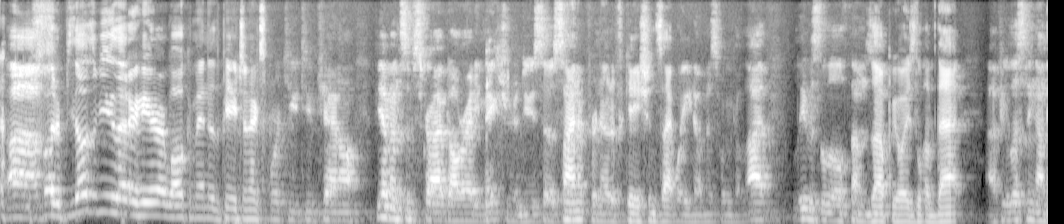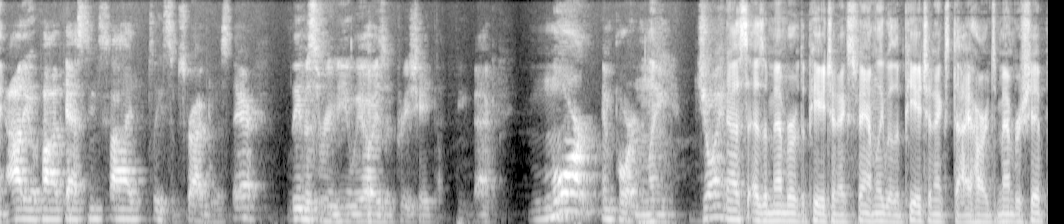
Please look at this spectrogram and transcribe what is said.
uh, but if those of you that are here, welcome into the PHNX Sports YouTube channel. If you haven't subscribed already, make sure to do so. Sign up for notifications. That way you don't miss when we go live. Leave us a little thumbs up. We always love that. Uh, if you're listening on the audio podcasting side, please subscribe to us there. Leave us a review. We always appreciate that feedback. More importantly, Join us as a member of the PHNX family with a PHNX Diehards membership.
